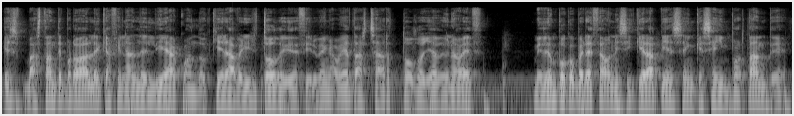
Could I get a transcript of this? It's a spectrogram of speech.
es bastante probable que al final del día, cuando quiera abrir todo y decir, venga, voy a tachar todo ya de una vez, me dé un poco pereza o ni siquiera piensen que sea importante.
